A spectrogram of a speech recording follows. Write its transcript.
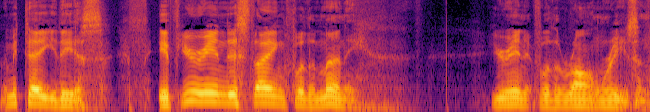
Let me tell you this if you're in this thing for the money, you're in it for the wrong reason.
